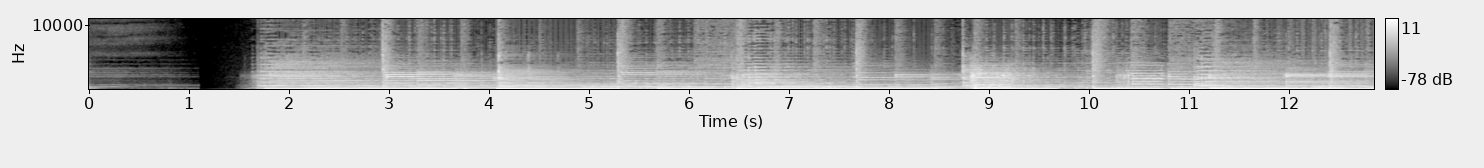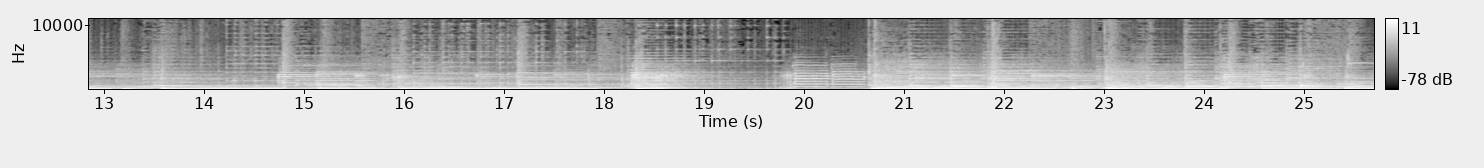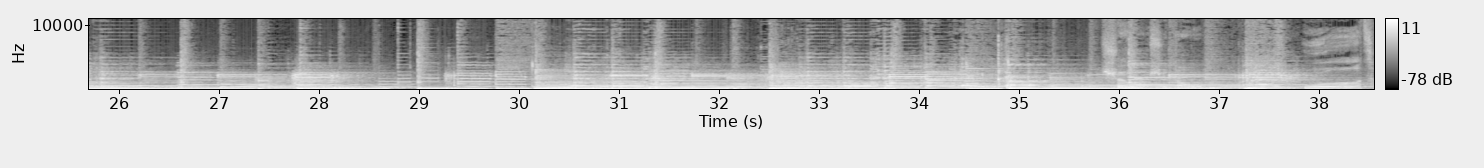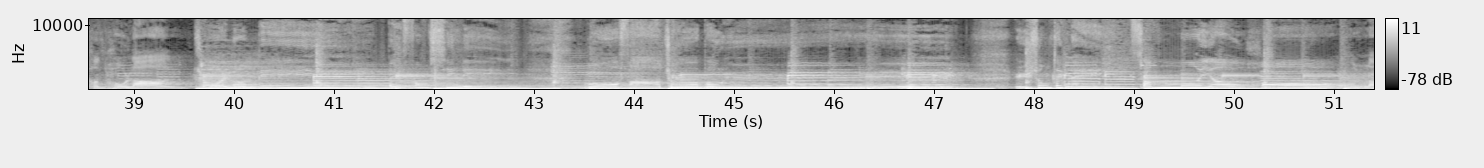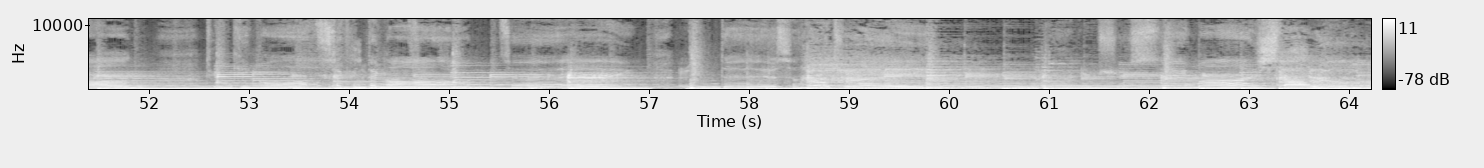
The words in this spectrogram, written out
好难在浪边被风撕裂，我化作暴雨，雨中的你，怎么有可能听见我失敬的眼睛？In this night rain, you should see my sorrow.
